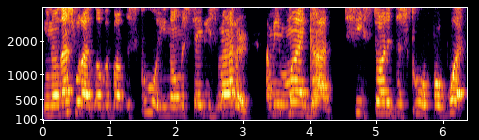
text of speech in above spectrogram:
You know, that's what I love about the school. You know, Mercedes Matter. I mean, my God, she started the school for what?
